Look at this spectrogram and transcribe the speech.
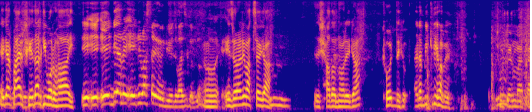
এটার পায়ের ফেদার কি বড় ভাই? ও এই জোড়ারই বাচ্চা এটা। সাদা নর এটা। ঠোঁট দেখো। এটা বিক্রি হবে। ঠোঁটের মাথা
